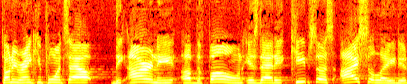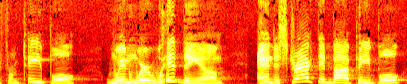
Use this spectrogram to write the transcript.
Tony Reinke points out the irony of the phone is that it keeps us isolated from people when we're with them and distracted by people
